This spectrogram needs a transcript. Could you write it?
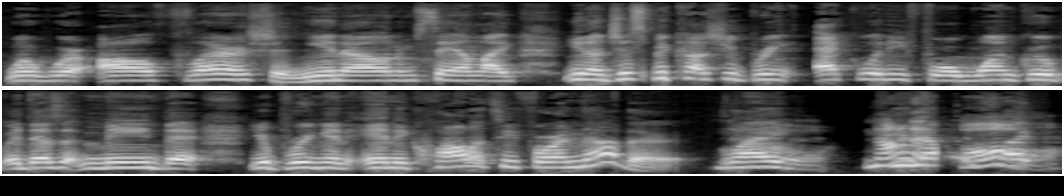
where we're all flourishing. You know what I'm saying? Like, you know, just because you bring equity for one group, it doesn't mean that you're bringing inequality for another. No, like, not you know, at all. Like,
